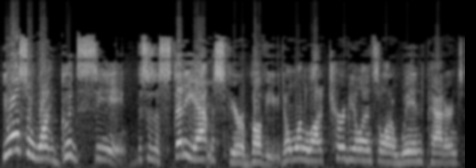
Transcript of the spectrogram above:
You also want good seeing. This is a steady atmosphere above you. You don't want a lot of turbulence, a lot of wind patterns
